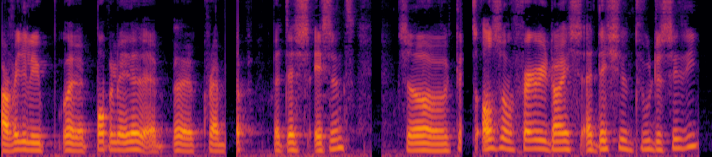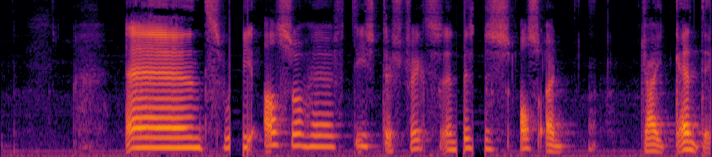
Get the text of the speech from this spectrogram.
are really uh, populated and uh, crammed up, but this isn't. So that's also a very nice addition to the city. And we also have these districts, and this is also a gigantic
